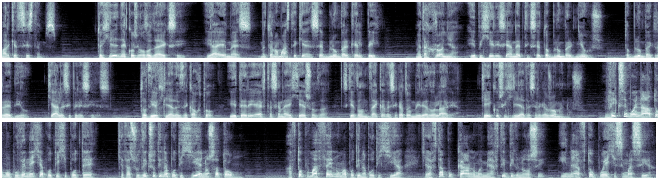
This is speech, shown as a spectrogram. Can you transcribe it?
Market Systems. Το 1986 η IMS μετονομάστηκε σε Bloomberg LP. Με τα χρόνια, η επιχείρηση ανέπτυξε το Bloomberg News, το Bloomberg Radio και άλλες υπηρεσίες. Το 2018 η εταιρεία έφτασε να έχει έσοδα σχεδόν 10 δισεκατομμύρια δολάρια και 20.000 εργαζόμενους. Δείξε μου ένα άτομο που δεν έχει αποτύχει ποτέ και θα σου δείξω την αποτυχία ενός ατόμου. Αυτό που μαθαίνουμε από την αποτυχία και αυτά που κάνουμε με αυτήν τη γνώση είναι αυτό που έχει σημασία.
